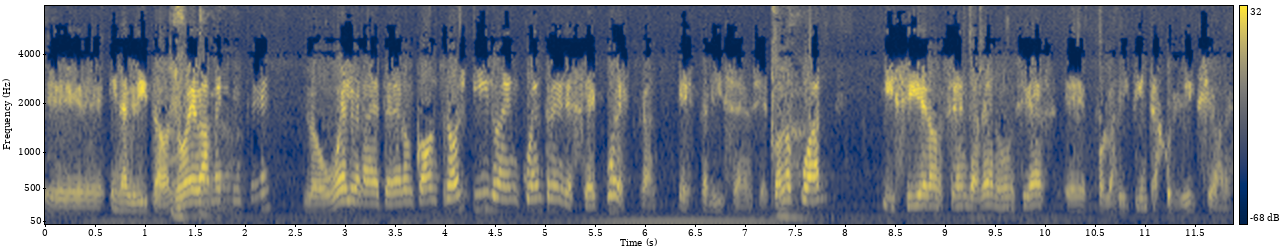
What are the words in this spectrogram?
eh, inhabilitado. Nuevamente lo vuelven a detener un control y lo encuentran y le secuestran esta licencia, con lo cual hicieron sendas denuncias eh, por las distintas jurisdicciones.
